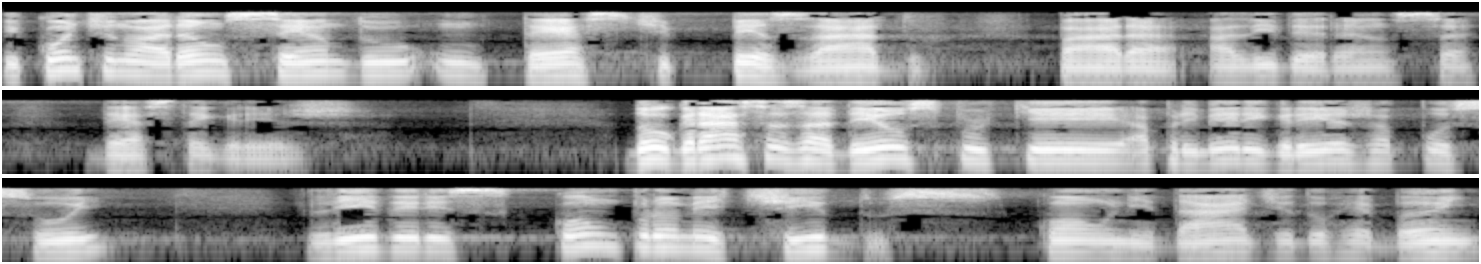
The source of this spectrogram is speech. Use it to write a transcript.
e continuarão sendo um teste pesado para a liderança desta igreja. Dou graças a Deus porque a primeira igreja possui líderes comprometidos com a unidade do rebanho,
